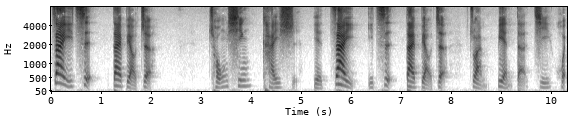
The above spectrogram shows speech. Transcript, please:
再一次代表着重新开始，也再一次代表着转变的机会。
